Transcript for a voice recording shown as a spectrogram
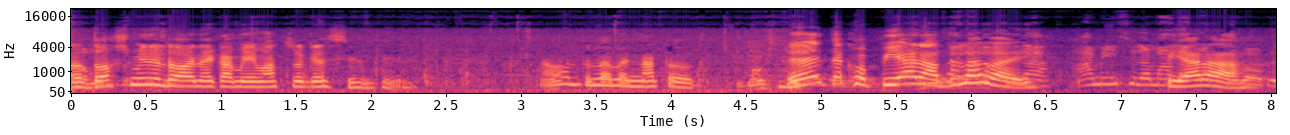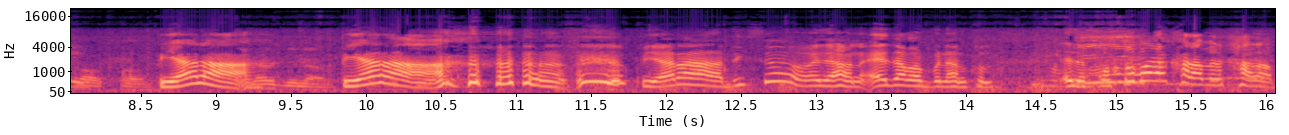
আর দশ মিনিট হয় না আমি এই মাত্র গেছি আমার দুলাভাই নাটক। এই দেখো পিয়ারা দুলাভাই। পিয়ারা পিয়ারা পিয়ারা পিয়ারা দেখছ? ওই যে এই যে আমার বোনান ফুল এই যে কত বড় খারাপের খারাপ।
